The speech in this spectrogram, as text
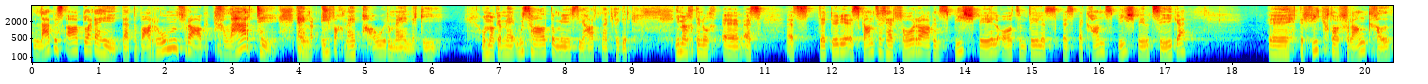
Lebensangelegenheiten die Warum-Frage geklärt haben, dann haben wir einfach mehr Power und mehr Energie. Und können mehr aushalten und wir sind hartnäckiger. Ich möchte noch ähm, ein, ein, dadurch ein ganz hervorragendes Beispiel, auch zum Teil ein, ein bekanntes Beispiel zeigen. Äh, der Viktor Frankl,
